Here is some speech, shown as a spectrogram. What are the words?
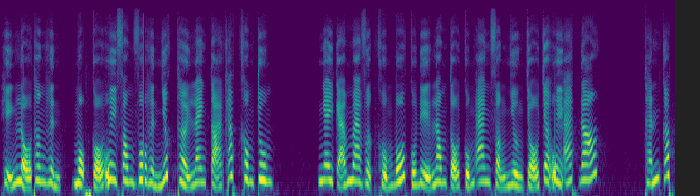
Hiển lộ thân hình một cổ uy phong vô hình nhất thời lan tỏa khắp không trung. Ngay cả ma vực khủng bố của địa long tổ cũng an phận nhường chỗ cho uy áp đó. Thánh cấp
